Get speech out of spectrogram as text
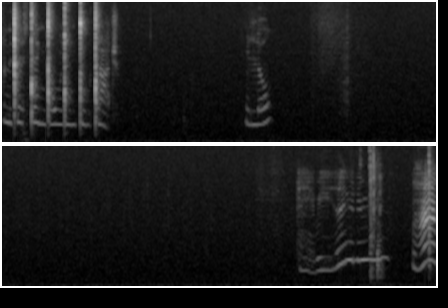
When is this thing going to charge? Hello? Everything. Uh-huh.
